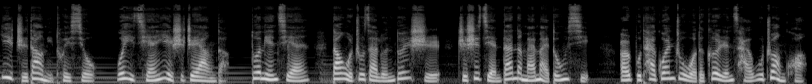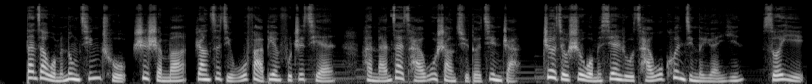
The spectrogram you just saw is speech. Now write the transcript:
一直到你退休。我以前也是这样的。多年前，当我住在伦敦时，只是简单的买买东西，而不太关注我的个人财务状况。但在我们弄清楚是什么让自己无法变富之前，很难在财务上取得进展。这就是我们陷入财务困境的原因。所以，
